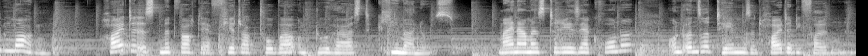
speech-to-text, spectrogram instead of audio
Guten Morgen. Heute ist Mittwoch, der 4. Oktober und du hörst Klimanews. Mein Name ist Theresia Krone und unsere Themen sind heute die folgenden.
